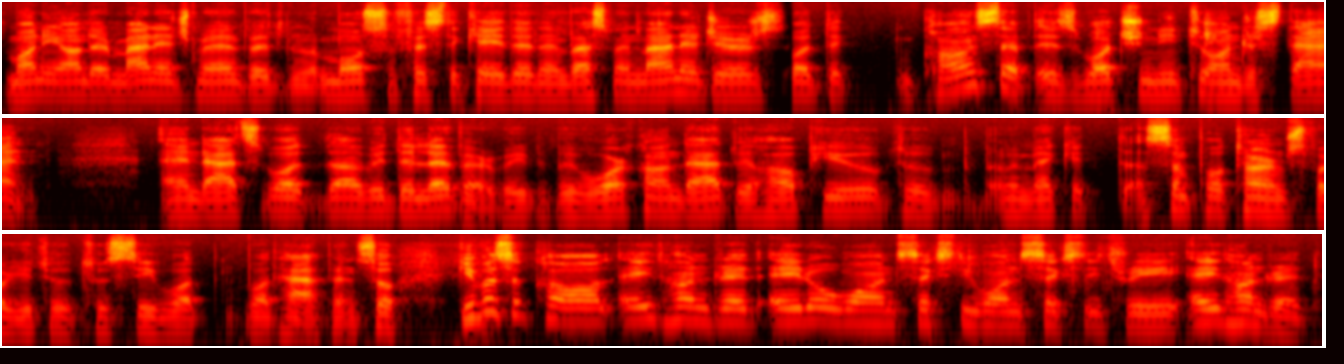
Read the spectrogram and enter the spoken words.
money under management with most sophisticated investment managers. But the concept is what you need to understand. And that's what uh, we deliver. We, we work on that. We help you to make it uh, simple terms for you to, to see what, what happens. So give us a call, 800 801 6163. 800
